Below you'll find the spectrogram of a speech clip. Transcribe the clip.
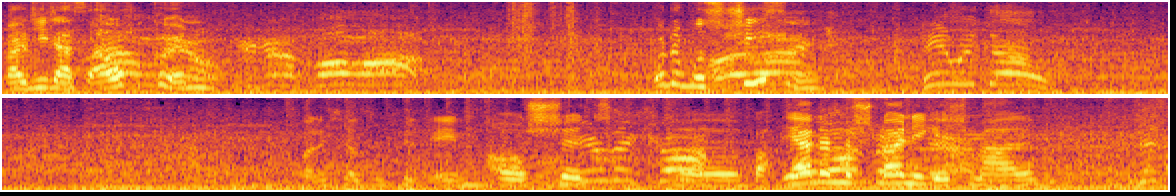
Weil die das auch können. Und du musst All schießen. right, Here we go! Weil ich ja so viel Aim habe. Oh shit. Äh, ja, dann beschleunige ich mal. Just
